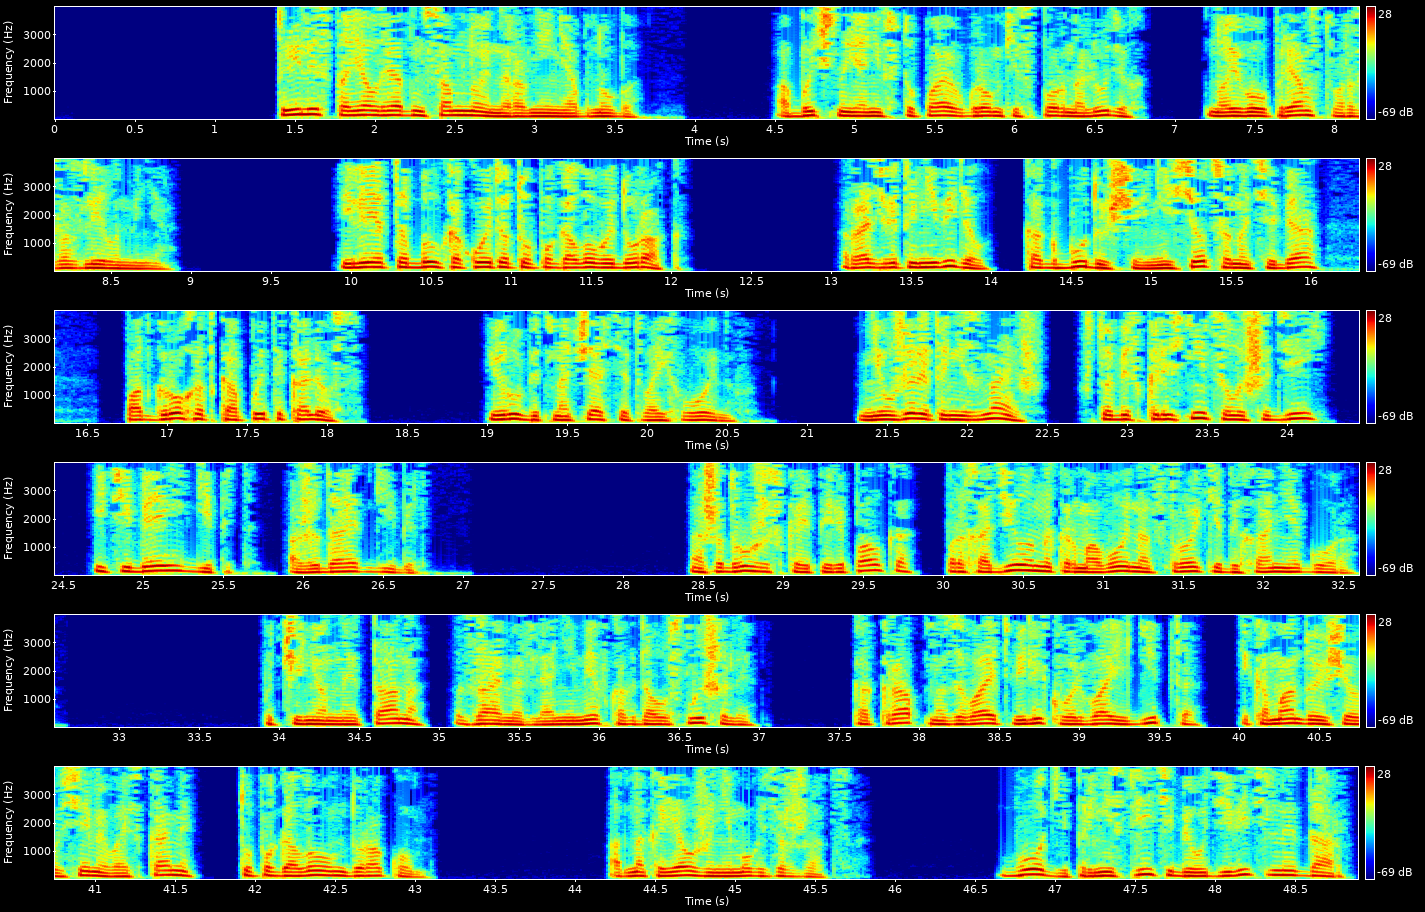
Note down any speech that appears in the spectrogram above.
Тыли стоял рядом со мной на равнине Обнуба. Обычно я не вступаю в громкий спор на людях, но его упрямство разозлило меня. Или это был какой-то тупоголовый дурак? Разве ты не видел, как будущее несется на тебя под грохот копыт и колес и рубит на части твоих воинов? Неужели ты не знаешь, что без колесницы лошадей и тебя Египет ожидает гибель? Наша дружеская перепалка проходила на кормовой надстройке дыхания гора. Подчиненные Тана замерли, онемев, когда услышали, как раб называет великого льва Египта и командующего всеми войсками тупоголовым дураком. Однако я уже не мог сдержаться. Боги принесли тебе удивительный дар.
